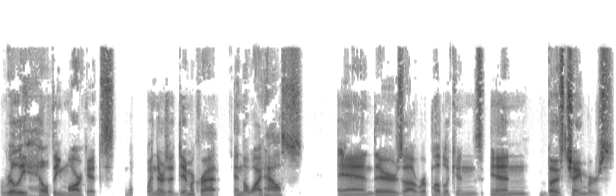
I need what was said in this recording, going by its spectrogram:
really healthy markets when there's a Democrat in the White House and there's uh, Republicans in both chambers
